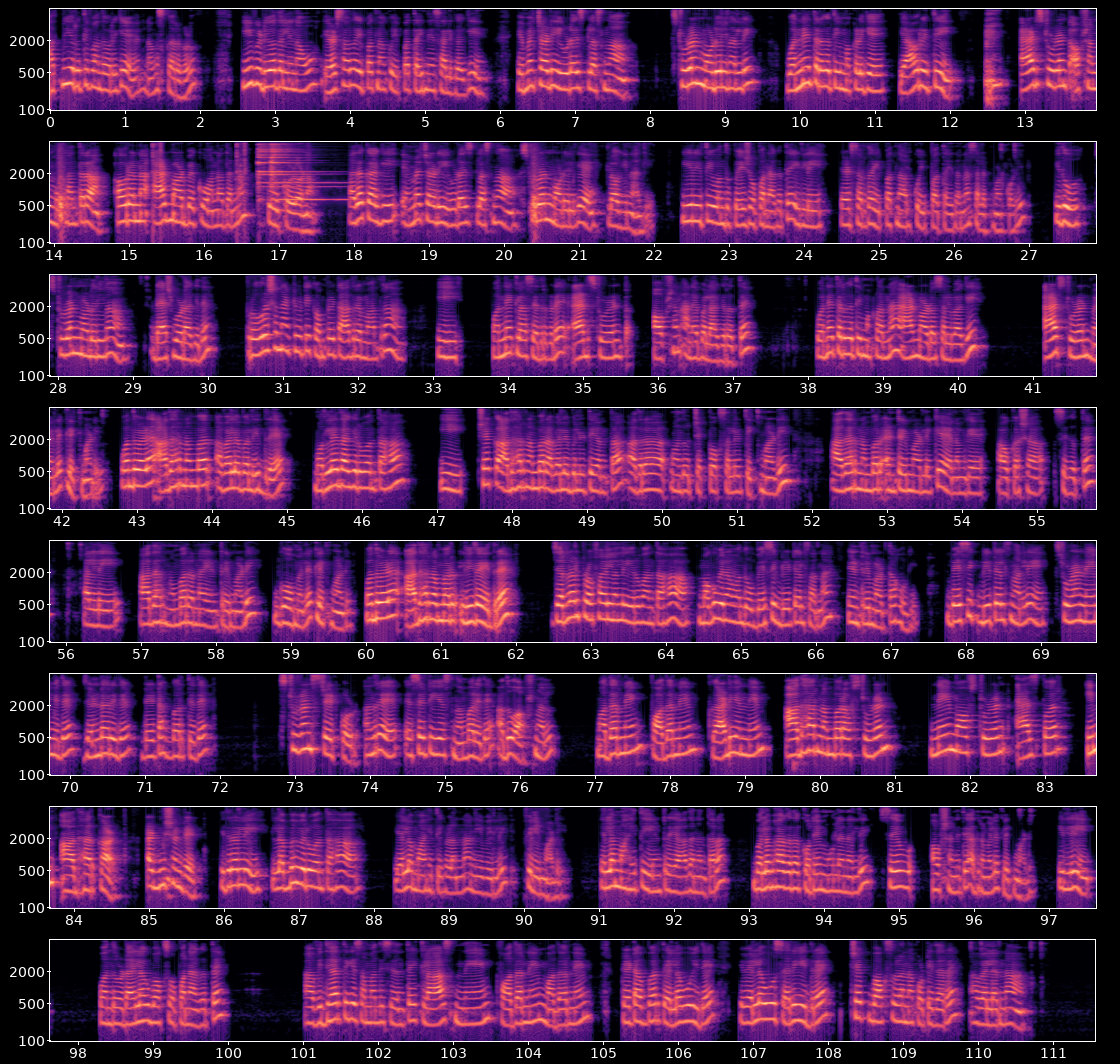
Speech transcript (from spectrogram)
ಆತ್ಮೀಯ ವೃತ್ತಿ ಬಾಂಧವರಿಗೆ ನಮಸ್ಕಾರಗಳು. ಈ ವಿಡಿಯೋದಲ್ಲಿ ನಾವು ಎರಡು ಸಾವಿರದ ಇಪ್ಪತ್ನಾಲ್ಕು ಇಪ್ಪತ್ತೈದನೇ ಸಾಲಿಗಾಗಿ M H R D UDISE ಪ್ಲಸ್ನ student ಮಾಡ್ಯೂಲ್ನಲ್ಲಿ ಒಂದನೇ ತರಗತಿ ಮಕ್ಕಳಿಗೆ ಯಾವ ರೀತಿ ಆ್ಯಡ್ ಸ್ಟೂಡೆಂಟ್ ಆಪ್ಷನ್ ಮುಖಾಂತರ ಅವರನ್ನು ಆ್ಯಡ್ ಮಾಡಬೇಕು ಅನ್ನೋದನ್ನು ತಿಳ್ಕೊಳ್ಳೋಣ. ಅದಕ್ಕಾಗಿ M H R D UDISE ಪ್ಲಸ್ನ student ಮಾಡ್ಯೂಲ್ಗೆ ಲಾಗಿನ್ ಆಗಿ. ಈ ರೀತಿ ಒಂದು ಪೇಜ್ ಓಪನ್ ಆಗುತ್ತೆ. ಇಲ್ಲಿ ಎರಡು ಸಾವಿರದ ಇಪ್ಪತ್ನಾಲ್ಕು ಇಪ್ಪತ್ತೈದನ್ನು ಸೆಲೆಕ್ಟ್ ಮಾಡ್ಕೊಳ್ಳಿ. ಇದು ಸ್ಟೂಡೆಂಟ್ ಮಾಡ್ಯೂಲ್ನ ಡ್ಯಾಶ್ ಬೋರ್ಡ್ ಆಗಿದೆ. ಪ್ರೋಗ್ರೆಷನ್ ಆ್ಯಕ್ಟಿವಿಟಿ ಕಂಪ್ಲೀಟ್ ಆದರೆ ಮಾತ್ರ ಈ ಒಂದನೇ ಕ್ಲಾಸ್ ಎದುರುಗಡೆ ಆ್ಯಡ್ ಸ್ಟೂಡೆಂಟ್ ಆಪ್ಷನ್ ಅನೇಬಲ್ ಆಗಿರುತ್ತೆ. ಒಂದನೇ ತರಗತಿ ಮಕ್ಕಳನ್ನು ಆ್ಯಡ್ ಮಾಡೋ ಸಲುವಾಗಿ ಆ್ಯಡ್ ಸ್ಟೂಡೆಂಟ್ ಮೇಲೆ ಕ್ಲಿಕ್ ಮಾಡಿ. ಒಂದು ವೇಳೆ ಆಧಾರ್ ನಂಬರ್ ಅವೈಲೇಬಲ್ ಇದ್ದರೆ ಮೊದಲನೇದಾಗಿರುವಂತಹ ಈ ಚೆಕ್ ಆಧಾರ್ ನಂಬರ್ ಅವೈಲೇಬಿಲಿಟಿ ಅಂತ ಅದರ ಒಂದು ಚೆಕ್ ಬಾಕ್ಸಲ್ಲಿ ಟಿಕ್ ಮಾಡಿ ಆಧಾರ್ ನಂಬರ್ ಎಂಟ್ರಿ ಮಾಡಲಿಕ್ಕೆ ನಮಗೆ ಅವಕಾಶ ಸಿಗುತ್ತೆ. ಅಲ್ಲಿ ಆಧಾರ್ ನಂಬರನ್ನು ಎಂಟ್ರಿ ಮಾಡಿ ಗೋ ಮೇಲೆ ಕ್ಲಿಕ್ ಮಾಡಿ. ಒಂದು ವೇಳೆ ಆಧಾರ್ ನಂಬರ್ ಇಲ್ಲದೆ ಇದ್ದರೆ ಜನರಲ್ ಪ್ರೊಫೈಲ್ನಲ್ಲಿ ಇರುವಂತಹ ಮಗುವಿನ ಒಂದು ಬೇಸಿಕ್ ಡೀಟೇಲ್ಸನ್ನು ಎಂಟ್ರಿ ಮಾಡ್ತಾ ಹೋಗಿ. ಬೇಸಿಕ್ ಡೀಟೇಲ್ಸ್ನಲ್ಲಿ ಸ್ಟೂಡೆಂಟ್ ನೇಮ್ ಇದೆ ಜೆಂಡರ್ ಇದೆ ಡೇಟ್ ಆಫ್ ಬರ್ತ್ ಇದೆ ಸ್ಟೂಡೆಂಟ್ ಸ್ಟೇಟ್ ಕೋಡ್ ಅಂದರೆ S A T S number ಇದೆ, ಅದು optional mother name father name guardian name Aadhaar number of student name of student as per in Aadhaar card admission date ಇದರಲ್ಲಿ ಲಭ್ಯವಿರುವಂತಹ ಎಲ್ಲ ಮಾಹಿತಿಗಳನ್ನು ನೀವಿಲ್ಲಿ fill ಮಾಡಿ. ಎಲ್ಲ ಮಾಹಿತಿ ಎಂಟ್ರಿ ಆದ ನಂತರ ಬಲಭಾಗದ ಕೊನೆ ಮೂಲೆಯಲ್ಲಿ ಸೇವ್ ಆಪ್ಷನ್ ಇದೆ, ಅದರ ಮೇಲೆ ಕ್ಲಿಕ್ ಮಾಡಿ. ಇಲ್ಲಿ ಒಂದು ಡೈಲಾಗ್ ಬಾಕ್ಸ್ ಓಪನ್ ಆಗುತ್ತೆ. ಆ ವಿದ್ಯಾರ್ಥಿಗೆ ಸಂಬಂಧಿಸಿದಂತೆ class name father name mother name date of birth ಎಲ್ಲವೂ ಇದೆ. ಇವೆಲ್ಲವೂ ಸರಿ ಇದ್ದರೆ ಚೆಕ್ ಬಾಕ್ಸ್ಗಳನ್ನು ಕೊಟ್ಟಿದ್ದಾರೆ. ಅವೆಲ್ಲನ್ನ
